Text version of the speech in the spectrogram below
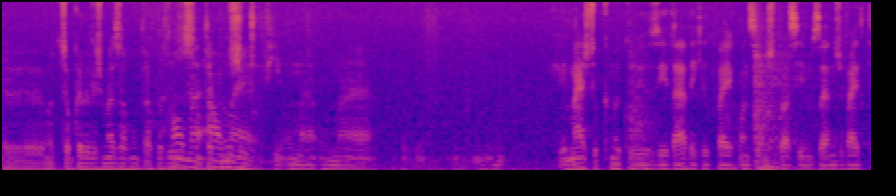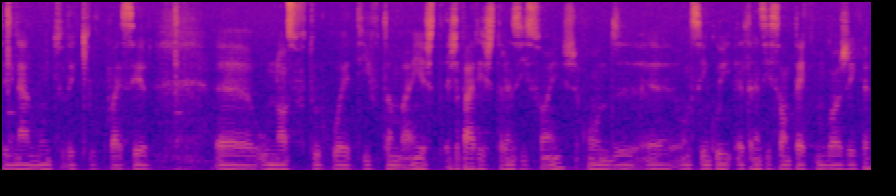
Uh, são cada vez mais à vontade para a utilização de tecnologia. Há uma, enfim, uma, uma mais do que uma curiosidade, aquilo que vai acontecer nos próximos anos vai determinar muito daquilo que vai ser uh, o nosso futuro coletivo também, as, as várias transições, onde, uh, onde se inclui a transição tecnológica,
